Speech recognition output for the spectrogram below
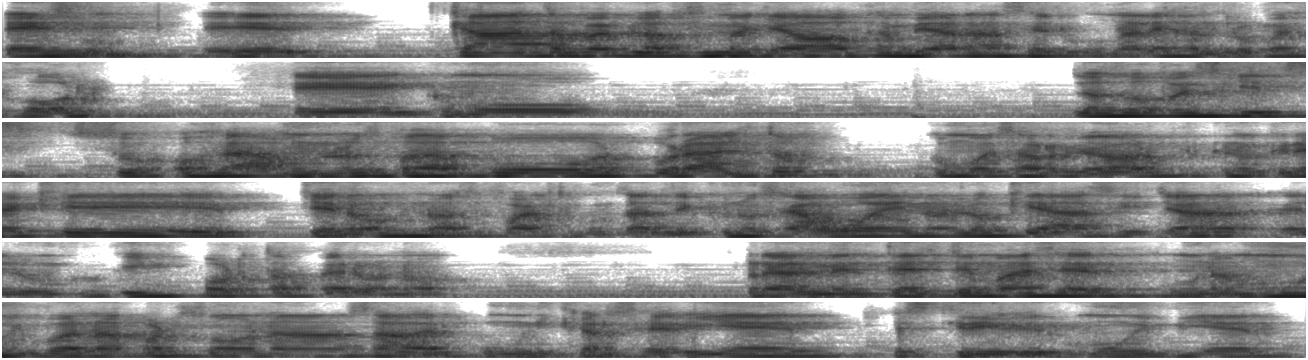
Eso, eh, cada etapa de Plapsi me ha llevado a cambiar, a ser un Alejandro mejor, eh, como los soft skills, o sea, uno los pasa por, por alto como desarrollador, porque uno cree que, que no, no hace falta, con tal de que uno sea bueno en lo que hace y ya, el único que importa, pero no. Realmente el tema de ser una muy buena persona, saber comunicarse bien, escribir muy bien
